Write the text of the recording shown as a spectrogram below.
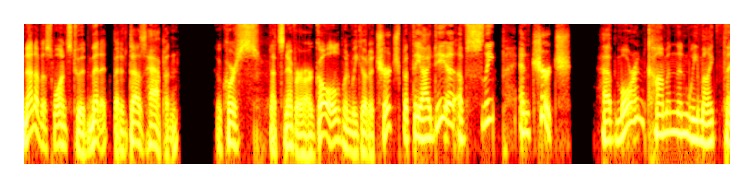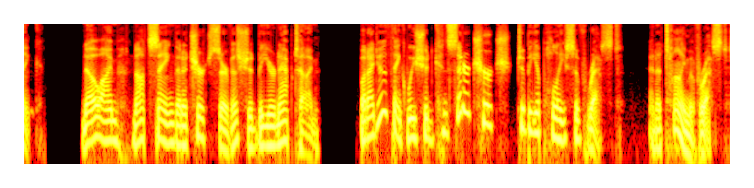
None of us wants to admit it, but it does happen. Of course, that's never our goal when we go to church, but the idea of sleep and church have more in common than we might think. No, I'm not saying that a church service should be your nap time, but I do think we should consider church to be a place of rest, and a time of rest.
